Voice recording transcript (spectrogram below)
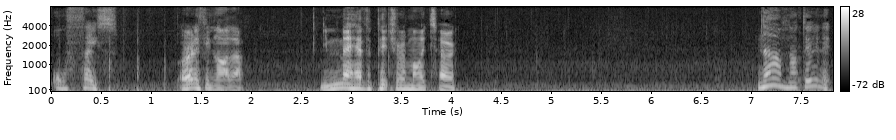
or face or anything like that. You may have a picture of my toe. No, I'm not doing it.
